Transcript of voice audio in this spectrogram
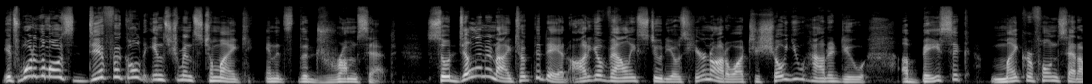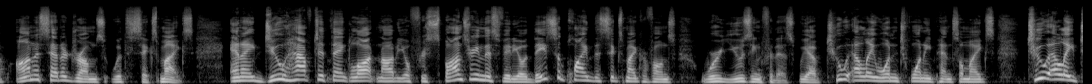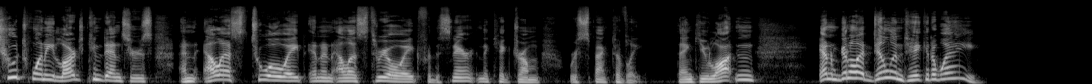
It's one of the most difficult instruments to mic, and it's the drum set. So Dylan and I took the day at Audio Valley Studios here in Ottawa to show you how to do a basic microphone setup on a set of drums with six mics. And I do have to thank Lauten Audio for sponsoring this video. They supplied the six microphones we're using for this. We have two LA120 pencil mics, two LA220 large condensers, an LS208 and an LS308 for the snare and the kick drum respectively. Thank you, Lauten. And I'm going to let Dylan take it away.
